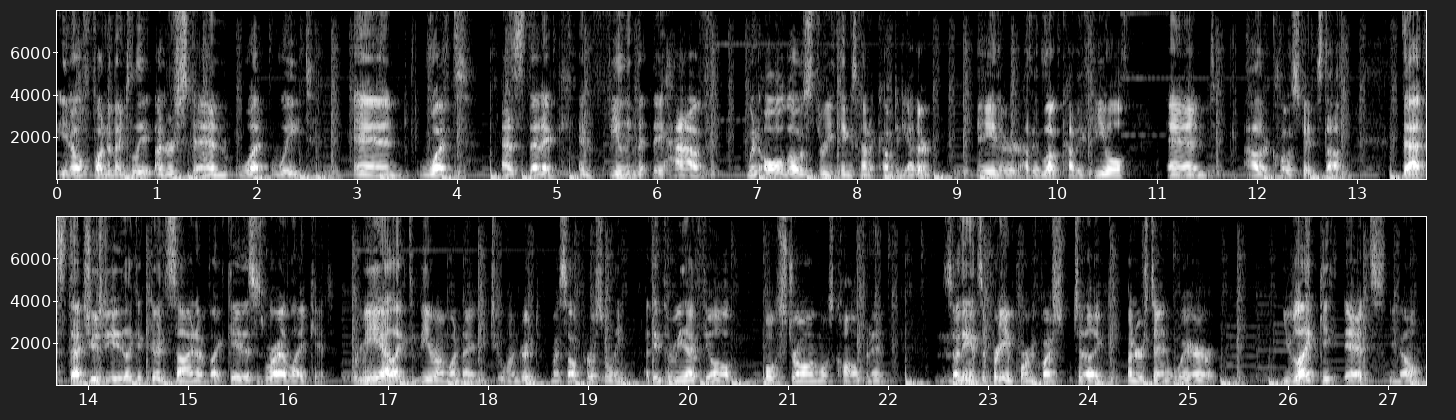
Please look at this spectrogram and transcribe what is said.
you know fundamentally understand what weight and what aesthetic and feeling that they have when all those three things kind of come together. A their how they look how they feel and how their clothes fit and stuff. That's that's usually like a good sign of like okay this is where i like it. For me i like to be around 190 200 myself personally. I think for me i feel most strong most confident. So i think it's a pretty important question to like understand where you like it you know?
